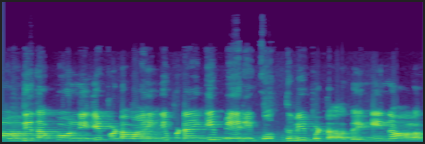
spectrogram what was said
ਆਪਦੀ ਤਾਂ ਪੋਨੀ ਜੀ ਪਟਵਾਏਂਗੀ ਪਟਾਏਂਗੀ ਮੇਰੀ ਗੁੱਤ ਵੀ ਪਟਾ ਦੇਂਗੀ ਨਾਲ।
